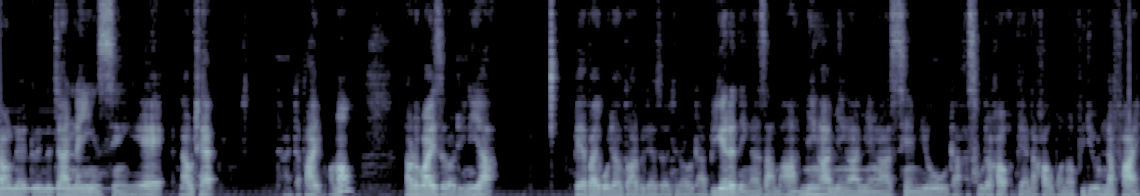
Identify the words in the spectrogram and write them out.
တောင်နယ်တွင်တရားနေရင်စင်ရဲ့နောက်ထပ်ဒါတစ်ပိုက်ပေါ့နော်နောက်တစ်ပိုက်ဆိုတော့ဒီနေ့ကဘယ်ဘိုက်ကိုရောက်သွားပြီလဲဆိုတော့ကျွန်တော်တို့ဒါပြီးခဲ့တဲ့သင်ခန်းစာမှာမြင်ငါမြင်ငါမြင်ငါစင်မျိုးဒါအဆူတစ်ခေါက်အပြန်တစ်ခေါက်ပေါ့နော်ဗီဒီယိုနှစ်ဖိုင်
